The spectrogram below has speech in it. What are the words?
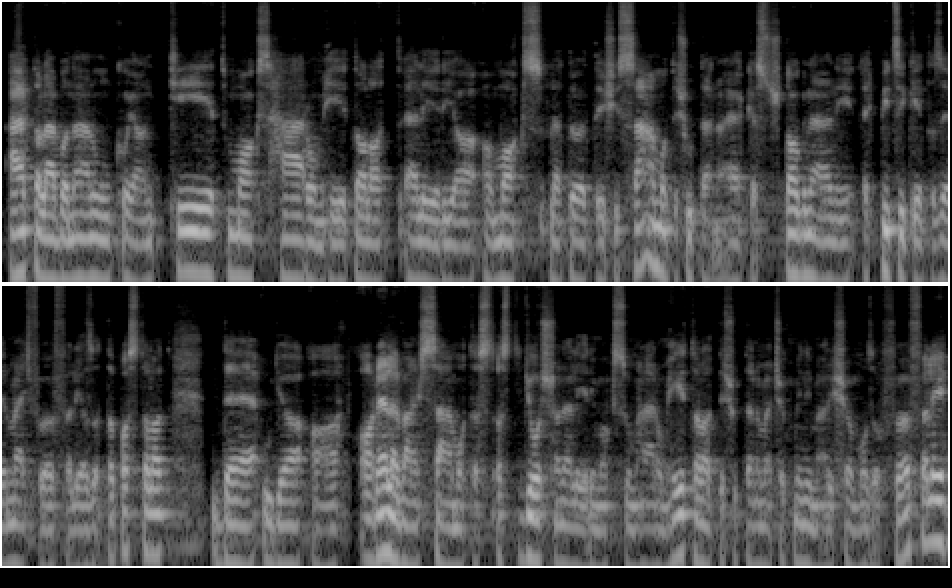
Általában nálunk olyan két, max. három hét alatt eléri a, a max letöltési számot, és utána elkezd stagnálni, egy picikét azért megy fölfelé az a tapasztalat, de ugye a, a releváns számot azt, azt gyorsan eléri maximum három hét alatt, és utána már csak minimálisan mozog fölfelé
